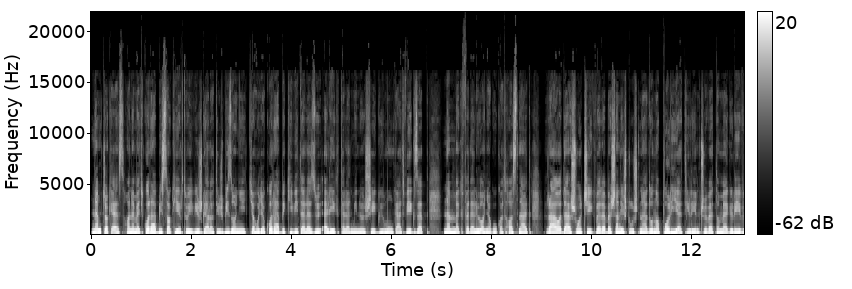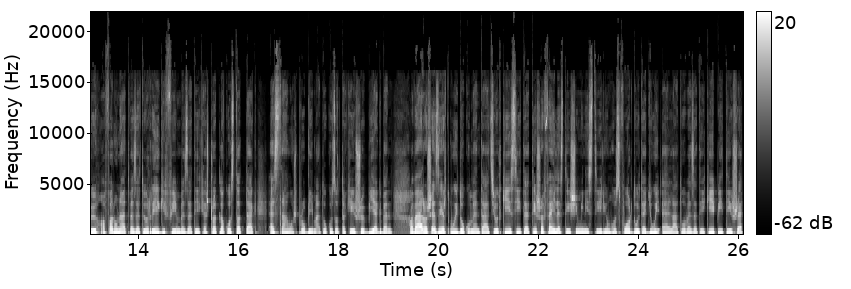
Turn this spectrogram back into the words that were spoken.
Nem csak ez, hanem egy korábbi szakértői vizsgálat is bizonyítja, hogy a korábbi kivitelező elégtelen minőségű munkát végzett, nem megfelelő anyagokat használt, ráadásul Csíkverebesen és Tusnádon a polietilén csövet a meglévő, a falun átvezető régi fémvezetékhez csatlakoztatták, ez számos problémát okozott a későbbiekben. A város ezért új dokumentációt készített, és a Fejlesztési Minisztériumhoz fordult egy új ellátóvezeték építése,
